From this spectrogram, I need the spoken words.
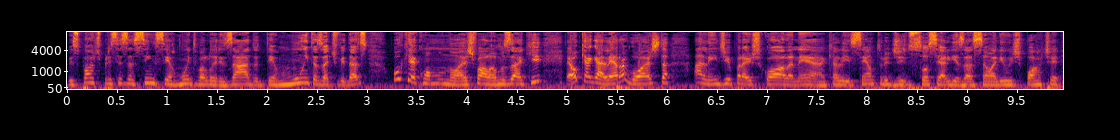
o esporte precisa sim ser muito valorizado, ter muitas atividades, porque, como nós falamos aqui, é o que a galera gosta, além de ir para a escola, né? Aquele centro de socialização ali, o esporte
